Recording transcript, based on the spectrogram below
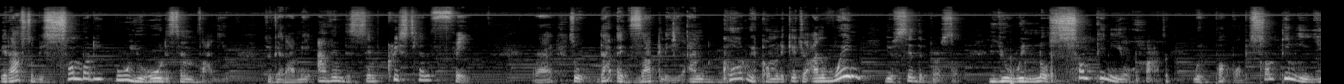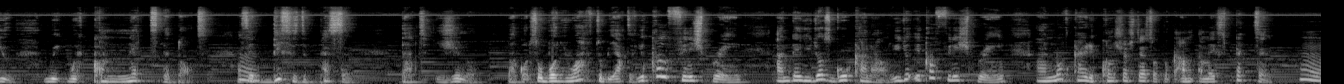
it has to be somebody who you hold the same value together. I mean, having the same Christian faith, right? So that exactly, and God will communicate you. And when you see the person, you will know something in your heart will pop up. Something in you will, will connect the dots and say, hmm. "This is the person that you know." that God. So, but you have to be active. You can't finish praying and then you just go canal. You, you can't finish praying and not carry the consciousness of I'm, I'm expecting. Hmm.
